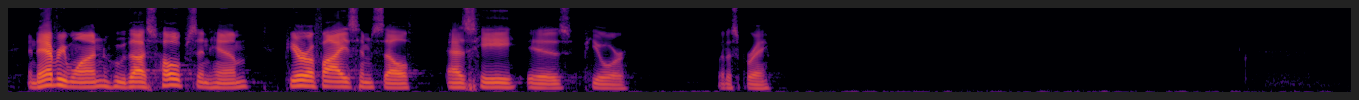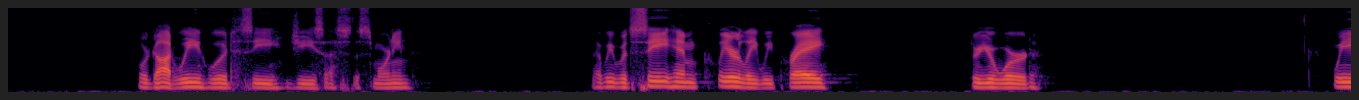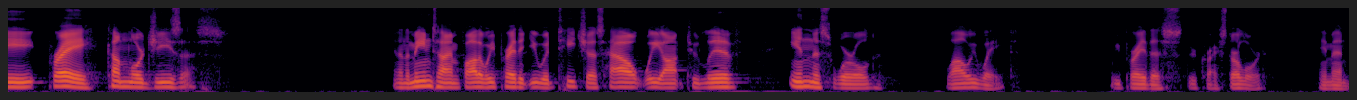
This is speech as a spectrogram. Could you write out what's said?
and everyone who thus hopes in him purifies himself as he is pure. Let us pray. Lord God, we would see Jesus this morning, that we would see him clearly, we pray through your word. We pray, Come, Lord Jesus. And in the meantime, Father, we pray that you would teach us how we ought to live in this world while we wait. We pray this through Christ our Lord. Amen.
